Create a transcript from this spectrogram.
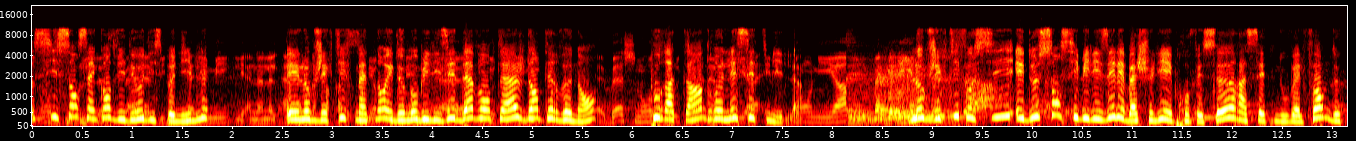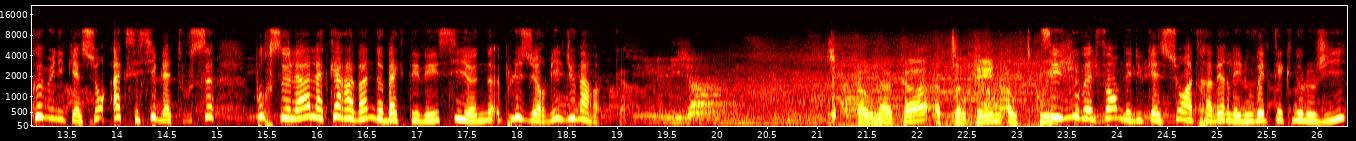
650 vidéos disponibles et l'objectif maintenant est de mobiliser davantage d'intervenants pour atteindre les 7000. L'objectif aussi est de sensibiliser les bacheliers et professeurs à cette nouvelle forme de communication accessible à tous. Pour cela, la caravane de Bac TV sillonne plusieurs villes du Maroc. C'est une nouvelle forme d'éducation à travers les nouvelles technologies,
